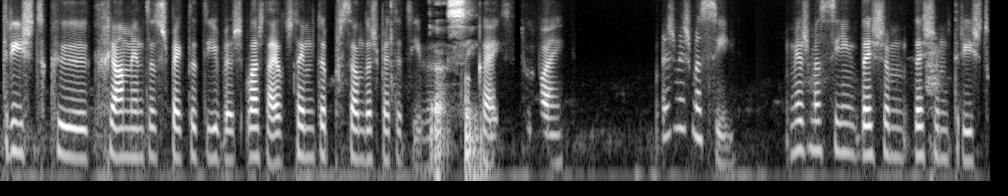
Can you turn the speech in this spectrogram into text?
triste que, que realmente as expectativas. Lá está, eles têm muita pressão da expectativa. Ah, sim. Ok, tudo bem. Mas mesmo assim, mesmo assim, deixa-me deixa triste.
